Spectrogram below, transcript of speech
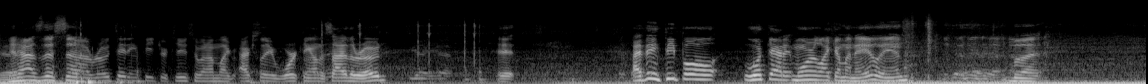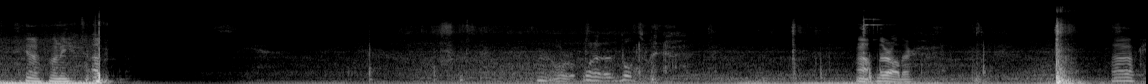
It has this uh, rotating feature too, so when I'm like actually working on the side of the road, Yeah, yeah. it. I think people look at it more like I'm an alien, but it's kind of funny. Uh, I don't know where one of those bolts went. Oh, they're all there. Okay.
